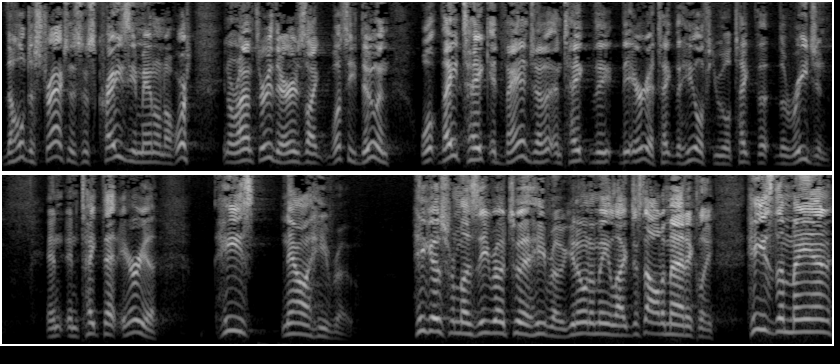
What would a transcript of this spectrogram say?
the whole distraction is this crazy man on a horse, you know, running through there. Is like, what's he doing? Well, they take advantage of it and take the, the area, take the hill, if you will, take the, the region and, and take that area. He's now a hero. He goes from a zero to a hero. You know what I mean? Like just automatically. He's the man.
